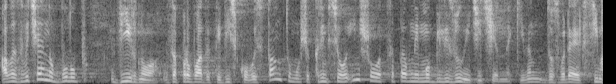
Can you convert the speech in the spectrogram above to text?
Але, звичайно, було б вірно запровадити військовий стан, тому що, крім всього іншого, це певний мобілізуючий чинник, і він дозволяє всім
